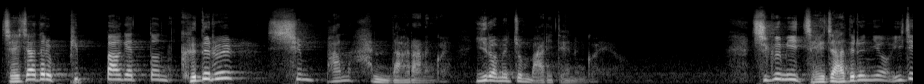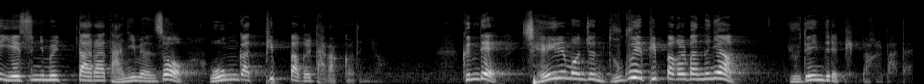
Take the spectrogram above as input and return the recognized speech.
제자들을 핍박했던 그들을 심판한다라는 거예요. 이러면 좀 말이 되는 거예요. 지금 이 제자들은요, 이제 예수님을 따라다니면서 온갖 핍박을 다 받거든요. 근데 제일 먼저 누구의 핍박을 받느냐? 유대인들의 핍박을 받아요.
